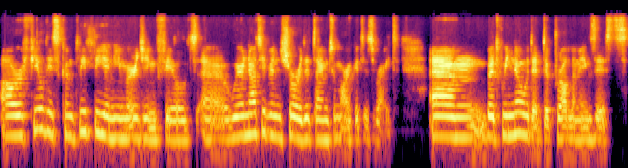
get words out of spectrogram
our field is completely an emerging field. Uh, we're not even sure the time to market is right, um, but we know that the problem exists.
